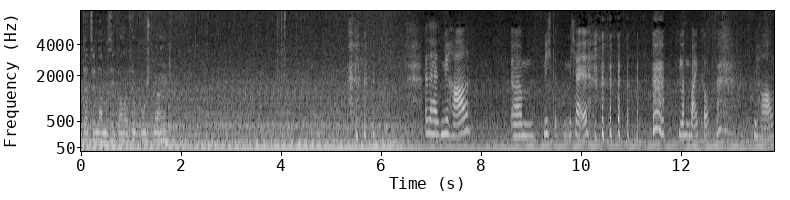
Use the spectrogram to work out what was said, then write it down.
Dokumentation, da muss ich dann mal für den Grust machen. Also er heißt Michal, ähm, nicht Michael, sondern Michael. Michal.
